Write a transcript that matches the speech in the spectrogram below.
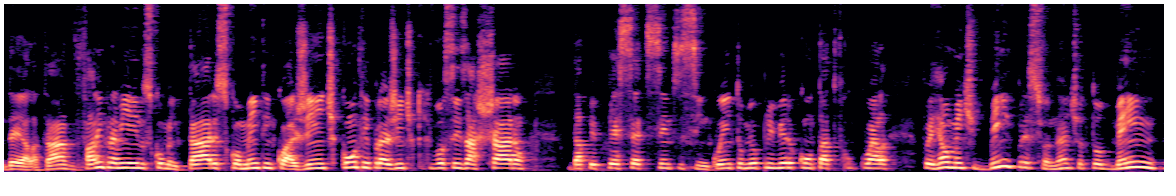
dela, tá? Falem para mim aí nos comentários, comentem com a gente, contem pra gente o que vocês acharam da PP 750. O meu primeiro contato com ela foi realmente bem impressionante. Eu tô bem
